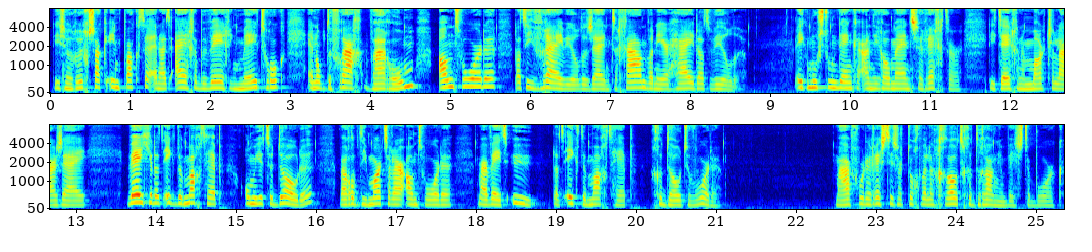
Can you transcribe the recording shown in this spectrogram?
die zijn rugzak inpakte en uit eigen beweging meetrok en op de vraag waarom antwoordde dat hij vrij wilde zijn te gaan wanneer hij dat wilde. Ik moest toen denken aan die Romeinse rechter die tegen een martelaar zei: Weet je dat ik de macht heb om je te doden? Waarop die martelaar antwoordde: Maar weet u dat ik de macht heb gedood te worden? Maar voor de rest is er toch wel een groot gedrang in Westerbork.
